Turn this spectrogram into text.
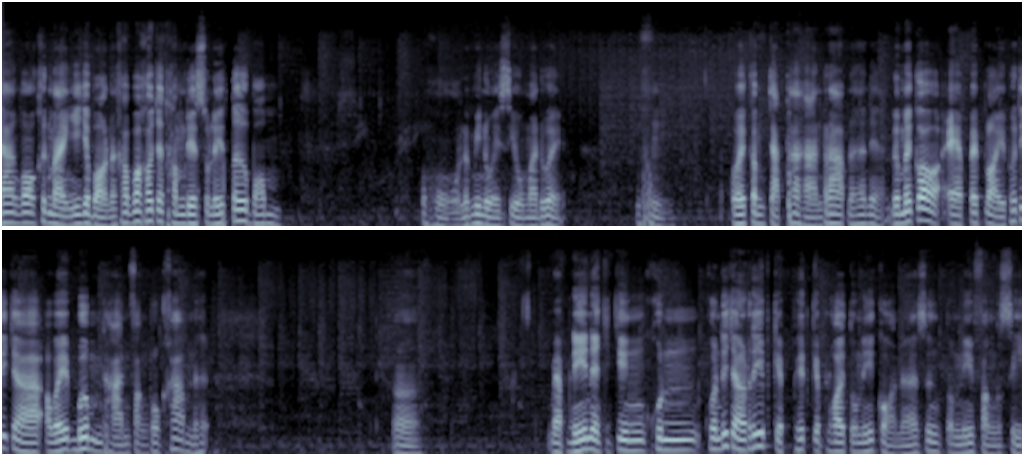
ดาร์งอกขึ้นมาอย่างนี้อย่าบอกนะครับ ว่าเขาจะทำเดโซเลเตอร์บอมโอ้โห แล้วมีหน่วยซิลมาด้วยเอาไว้กำจัดทหารราบนะฮะเนี่ยหรือไม่ก็แอบไปปล่อยเพื่อที่จะเอาไว้บึ้มฐานฝั่งตรงข้ามนะฮะอ่า แบบนี้เนี่ยจริงๆคุณควรที่จะรีบเก็บเพชรเก็บพลอยตรงนี้ก่อนนะ ซึ่งตรงนี้ฝั่งสี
